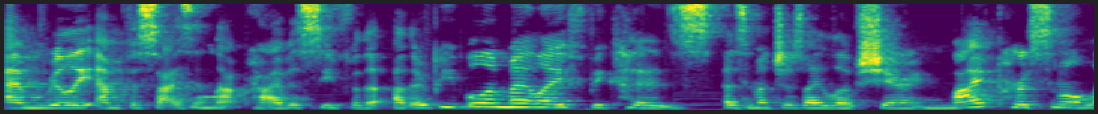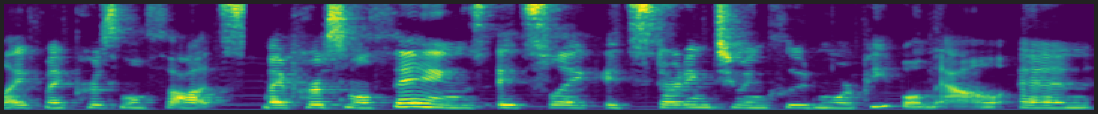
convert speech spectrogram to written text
I'm really emphasizing that privacy for the other people in my life because as much as I love sharing my personal life, my personal thoughts, my personal things, it's like it's starting to include more people now. And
